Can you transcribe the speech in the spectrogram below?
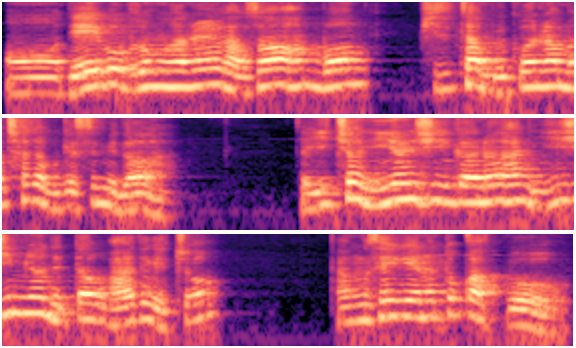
어, 네이버 부동산을 가서 한번 비슷한 물건을 한번 찾아보겠습니다. 자, 2002년식이니까는 한 20년 됐다고 봐야 되겠죠? 방 3개는 똑같고,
